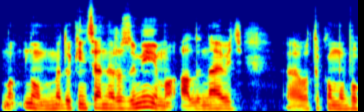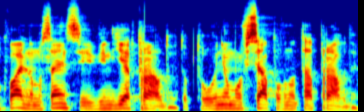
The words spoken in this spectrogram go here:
ну, ми до кінця не розуміємо, але навіть е, у такому буквальному сенсі він є правдою, тобто у ньому вся повнота правди.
